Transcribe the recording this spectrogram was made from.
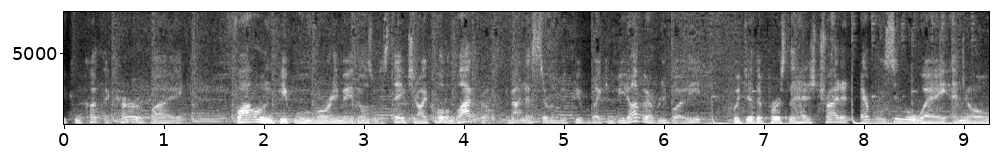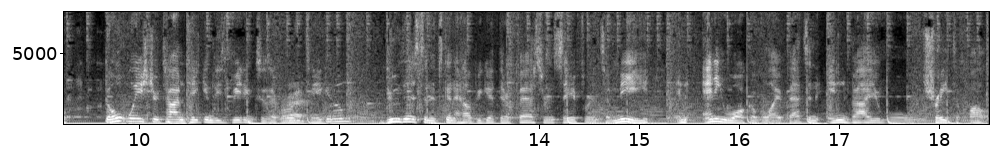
you can cut the curve by following people who've already made those mistakes. You know, I call them black belt. They're not necessarily the people that can beat up everybody, but they're the person that has tried it every single way and know don't waste your time taking these beatings because I've already right. taken them. Do this and it's going to help you get there faster and safer. And to me, in any walk of life, that's an invaluable trait to follow.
